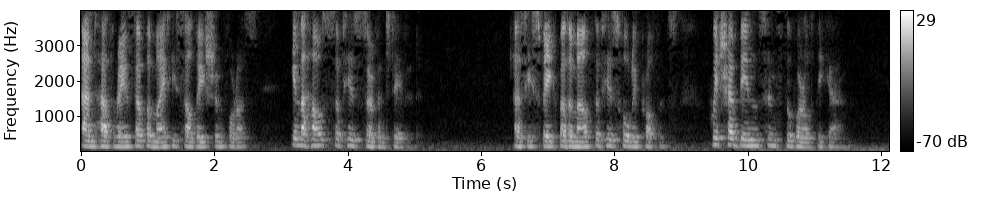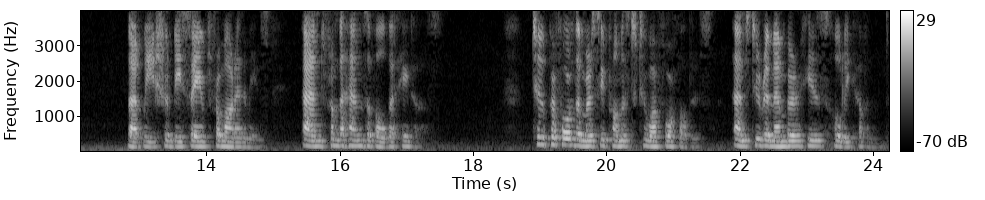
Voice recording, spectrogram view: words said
and hath raised up a mighty salvation for us in the house of his servant David. As he spake by the mouth of his holy prophets, which have been since the world began, that we should be saved from our enemies, and from the hands of all that hate us to perform the mercy promised to our forefathers, and to remember his holy covenant,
